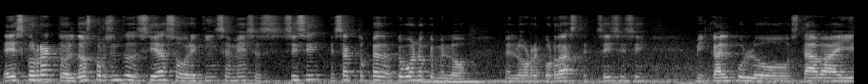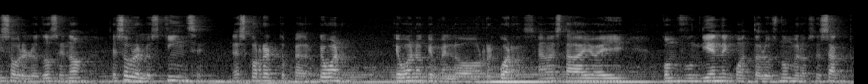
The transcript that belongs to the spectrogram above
es correcto, el 2% decía sobre 15 meses. Sí, sí, exacto, Pedro. Qué bueno que me lo, me lo recordaste. Sí, sí, sí mi cálculo estaba ahí sobre los 12, no, es sobre los 15. Es correcto, Pedro. Qué bueno, qué bueno que me lo recuerdas. Ya me estaba yo ahí confundiendo en cuanto a los números. Exacto,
